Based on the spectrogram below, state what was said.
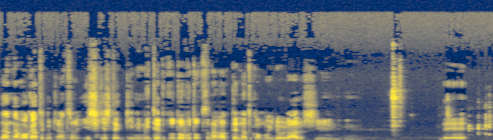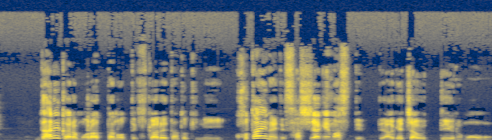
だんだん分かってくるじゃん？その意識的に見てるとドブと繋がってんなとかもいろいろあるし。で、誰からもらったのって聞かれた時に、答えないで差し上げますって言ってあげちゃうっていうのも。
